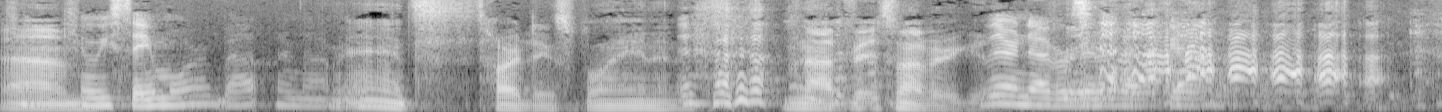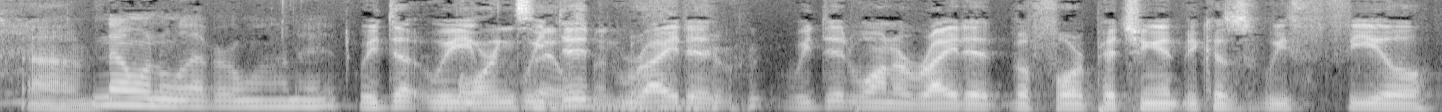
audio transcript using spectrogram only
Um, Can we say more about it or not really? Eh, it's, it's hard to explain, and it's not it's not very good. They're never going to make it. Um, No one will ever want it. We do, we Born we did write it. We did want to write it before pitching it because we feel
